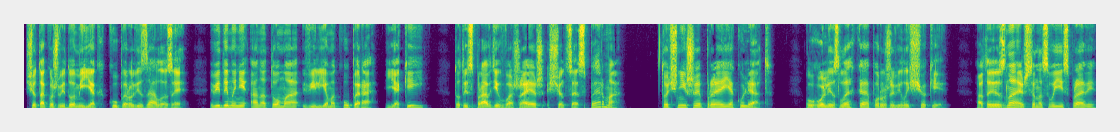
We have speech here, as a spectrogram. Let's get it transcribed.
що також відомі як куперові залози, від імені анатома Вільяма Купера, який то ти справді вважаєш, що це сперма? Точніше, преякулят. У голі злегка порожевіли щоки. А ти знаєшся на своїй справі?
